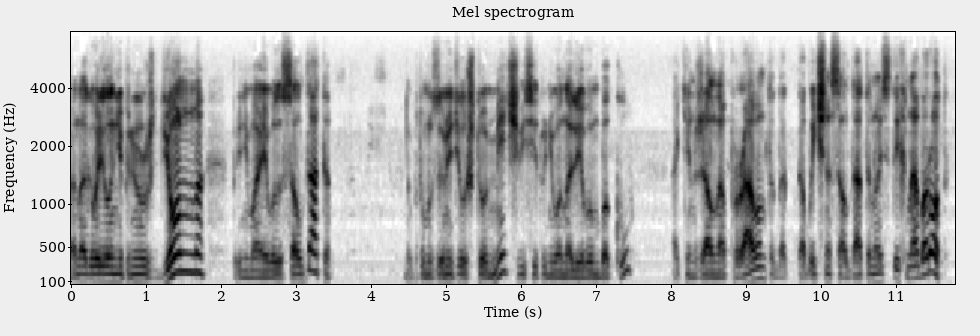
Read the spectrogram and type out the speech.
она говорила непринужденно, принимая его за солдата, но потом заметил, что меч висит у него на левом боку, а кинжал на правом, тогда как обычно солдаты носят их наоборот —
